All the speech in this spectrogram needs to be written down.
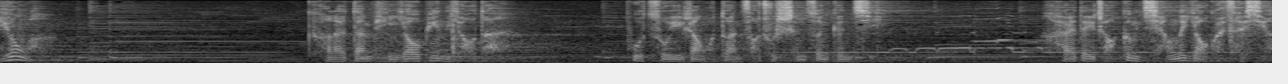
没用了，看来单凭妖兵的妖丹不足以让我锻造出神尊根基，还得找更强的妖怪才行。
